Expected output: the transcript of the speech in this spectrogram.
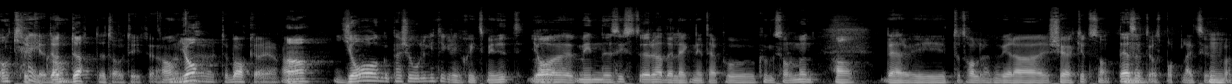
Ja, tycker jag. Det har ja. dött ett tag tyckte jag. Men Ja. är tillbaka igen. Ja. Jag personligen tycker det är skitsmidigt. Jag, Min syster hade lägenhet här på Kungsholmen. Ja. Där vi totalrenoverade köket och sånt. Där sätter jag spotlights ut. Det var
